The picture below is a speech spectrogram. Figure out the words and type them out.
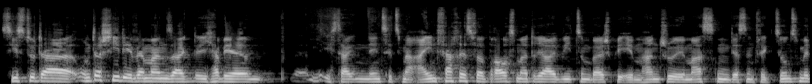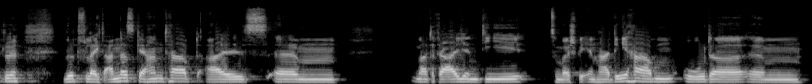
Siehst du da Unterschiede, wenn man sagt, ich habe ja, ich sage, nenne es jetzt mal einfaches Verbrauchsmaterial, wie zum Beispiel eben Handschuhe, Masken, Desinfektionsmittel, wird vielleicht anders gehandhabt als ähm, Materialien, die zum Beispiel MHD haben oder ähm,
